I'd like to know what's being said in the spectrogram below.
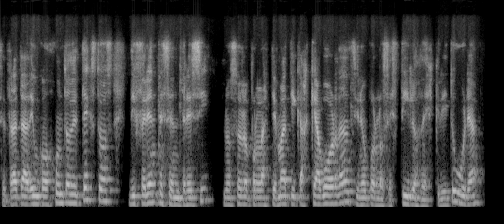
Se trata de un conjunto de textos diferentes entre sí, no solo por las temáticas que abordan, sino por los estilos de escritura,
